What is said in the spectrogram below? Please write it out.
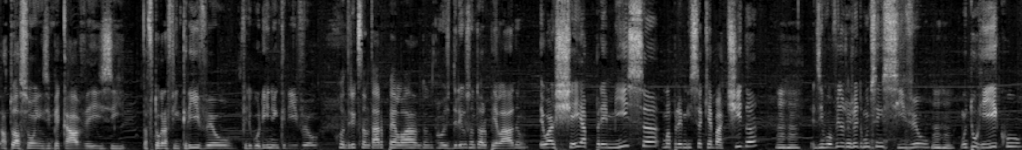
atuações impecáveis e da fotografia incrível, figurino incrível, Rodrigo Santaro pelado. Rodrigo Santoro pelado, eu achei a premissa uma premissa que é batida, Uhum, desenvolvida de um jeito muito sensível, uhum. muito rico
